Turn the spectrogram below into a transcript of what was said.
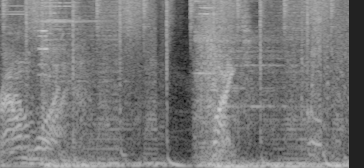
Round one. Fight!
